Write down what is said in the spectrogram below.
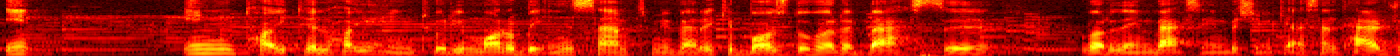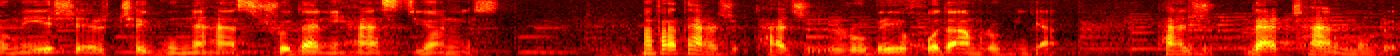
این این تایتل های اینطوری ما رو به این سمت می‌بره که باز دوباره بحث وارد این بحث این بشیم که اصلا ترجمه شعر چگونه هست شدنی هست یا نیست. من فقط ترج... تجربه خودم رو میگم. تج... در چند مورد.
